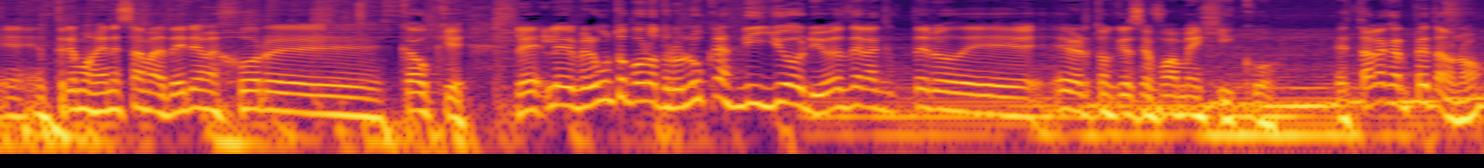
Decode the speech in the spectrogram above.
eh, entremos en esa materia mejor, eh, Cauque. Le, le pregunto por otro. Lucas Di Llorio es delantero de Everton que se fue a México. ¿Está la carpeta o no?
